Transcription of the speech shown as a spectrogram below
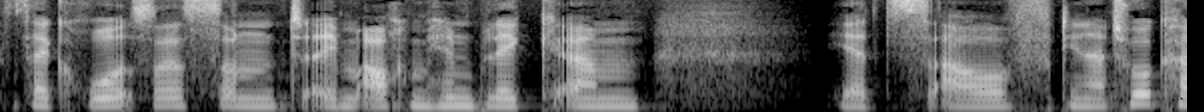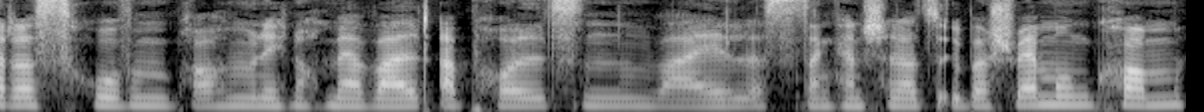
sehr groß ist und eben auch im Hinblick ähm, jetzt auf die Naturkatastrophen brauchen wir nicht noch mehr Wald abholzen, weil es dann kann schneller zu Überschwemmungen kommen.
